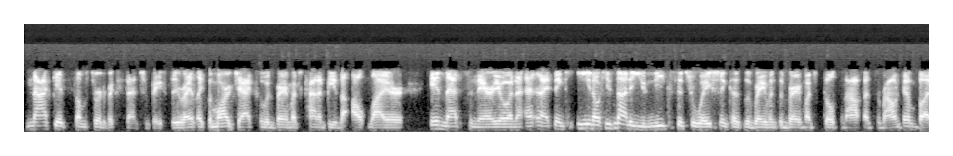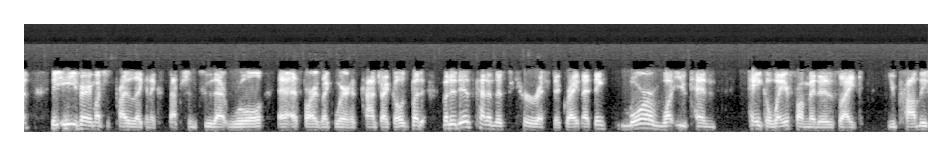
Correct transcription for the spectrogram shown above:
not get some sort of extension, basically, right? Like Lamar Jackson would very much kind of be the outlier in that scenario, and, and I think you know he's not a unique situation because the Ravens have very much built an offense around him, but he, he very much is probably like an exception to that rule as far as like where his contract goes. But but it is kind of this heuristic, right? And I think more what you can take away from it is like you probably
